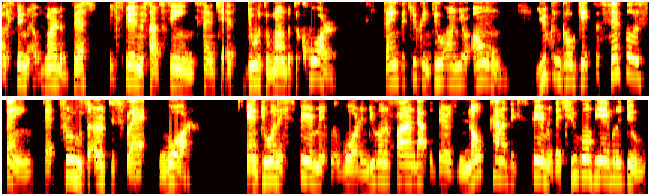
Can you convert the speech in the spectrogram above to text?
experiment. One of the best experiments I've seen Sanchez do is the one with the quarter. Things that you can do on your own. You can go get the simplest thing that proves the earth is flat, water, and do an experiment with water. And you're going to find out that there's no kind of experiment that you're going to be able to do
